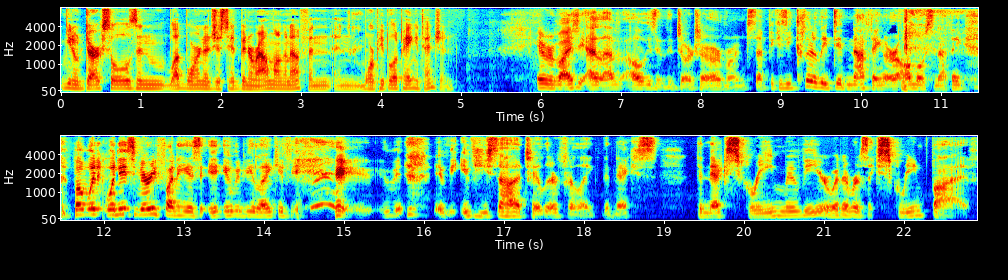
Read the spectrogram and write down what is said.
you know Dark Souls and Bloodborne had just had been around long enough and and more people are paying attention. It reminds me i love always at the george r. R. Martin stuff because he clearly did nothing or almost nothing. But what what is very funny is it, it would be like if if if you saw a trailer for like the next the next scream movie or whatever it's like scream 5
